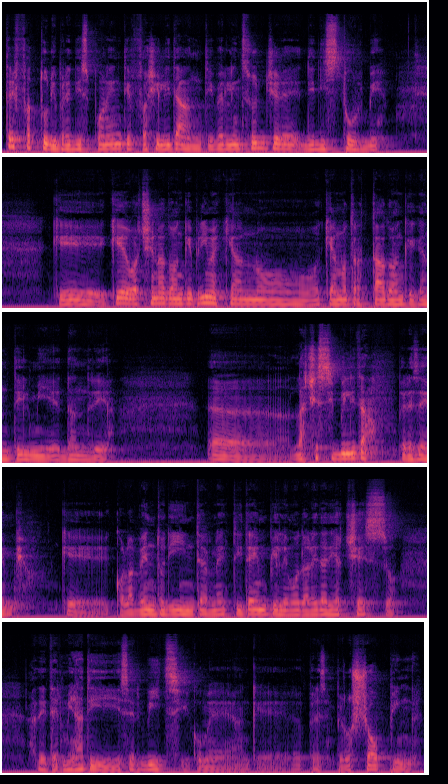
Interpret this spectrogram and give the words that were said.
tre fattori predisponenti e facilitanti per l'insorgere di disturbi che, che, ho accennato anche prima e che hanno, che hanno trattato anche Cantelmi ed Andrea. Eh, l'accessibilità, per esempio, che con l'avvento di internet i tempi e le modalità di accesso a determinati servizi, come anche per esempio lo shopping,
